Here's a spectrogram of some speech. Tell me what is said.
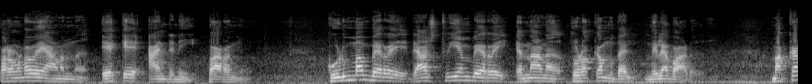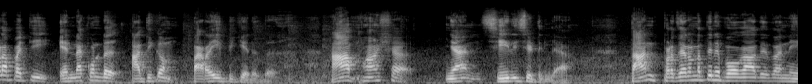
പ്രവണതയാണെന്ന് എ കെ ആന്റണി പറഞ്ഞു. കുടുംബം വേറെ രാഷ്ട്രീയം വേറെ എന്നാണ് തുടക്കം മുതൽ നിലപാട്. മക്കളെപ്പറ്റി എന്നെക്കൊണ്ട് അധികം പറയിപ്പിക്കരുത്. ആ ഭാഷ ഞാൻ ശീലിച്ചിട്ടില്ല. താൻ പ്രചരണത്തിന് പോകാതെ തന്നെ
